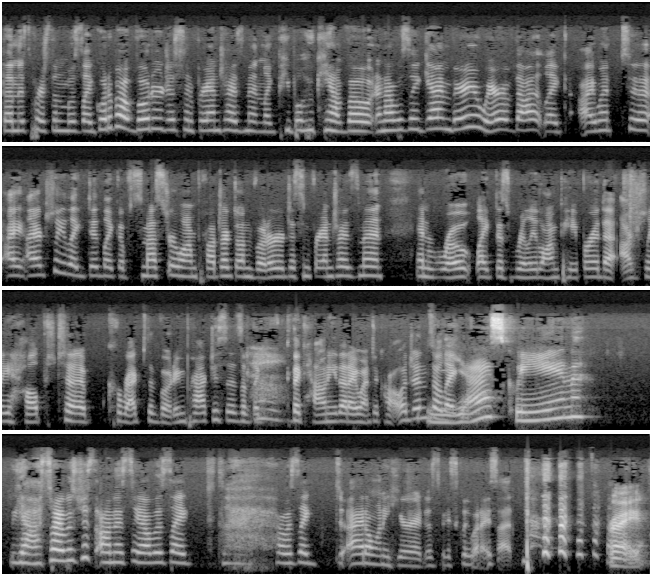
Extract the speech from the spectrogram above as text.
then this person was like, "What about voter disenfranchisement? Like, people who can't vote?" And I was like, "Yeah, I'm very aware of that. Like, I went to, I, I actually like did like a semester long project on voter disenfranchisement." and wrote like this really long paper that actually helped to correct the voting practices of the, the county that I went to college in. So like yes, Queen. yeah, so I was just honestly I was like I was like I don't want to hear it is basically what I said. Right.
